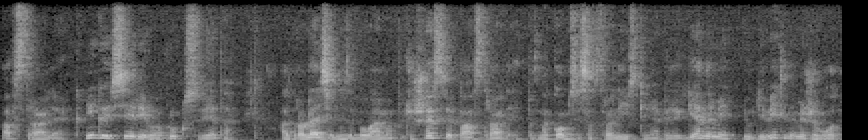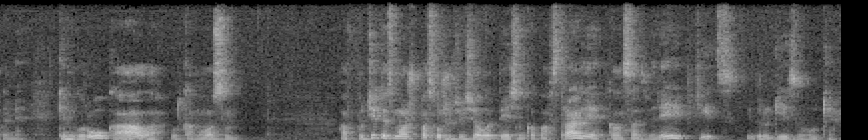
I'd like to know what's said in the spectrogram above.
Австралия. Книга из серии «Вокруг света». Отправляйся в незабываемое путешествие по Австралии. Познакомься с австралийскими аборигенами и удивительными животными. Кенгуру, коала, утконосом. А в пути ты сможешь послушать веселую песенку об Австралии, голоса зверей, птиц и другие звуки.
